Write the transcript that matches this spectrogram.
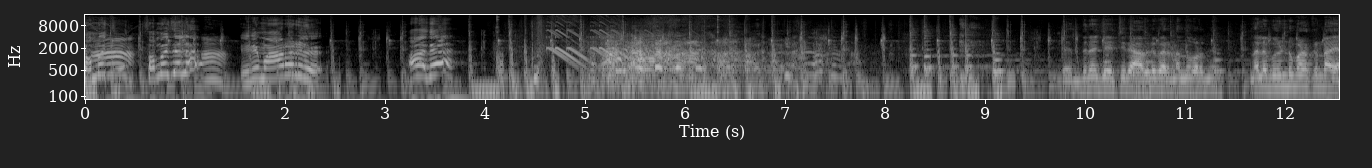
സമ്മതിച്ചു? സമ്മതിച്ചല്ല. ഇനി മാറരുത്. ആ അതെ എന്തിനാ ചേച്ചി രാവിലെ വരണം എന്ന് പറഞ്ഞു? നല്ല വീണ്ടും വഴക്കുണ്ടായ?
